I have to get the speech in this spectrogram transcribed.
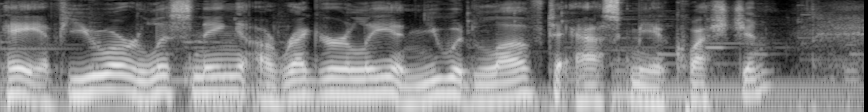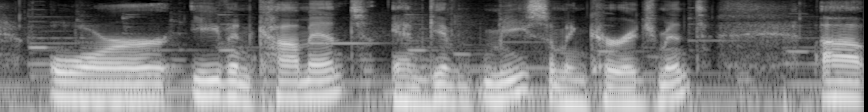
Hey, if you are listening uh, regularly and you would love to ask me a question or even comment and give me some encouragement, uh,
